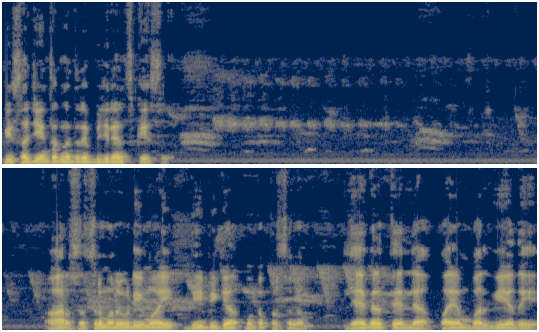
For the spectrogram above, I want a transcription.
P സജീന്ദ്രനെതിരെ വിജിലൻസ് കേസ്. ആർ എസ് എസിന് മറുപടിയുമായി ദീപിക മുഖപ്രസംഗം. ലേഖനത്തെയല്ല ഭയം വർഗീയതയെ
